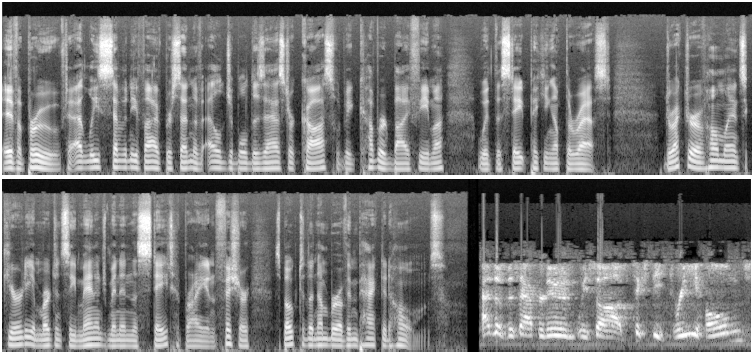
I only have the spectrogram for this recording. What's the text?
If approved, at least 75% of eligible disaster costs would be covered by FEMA, with the state picking up the rest. Director of Homeland Security Emergency Management in the state, Bryan Fisher, spoke to the number of impacted homes. As of this afternoon, we saw 63 homes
